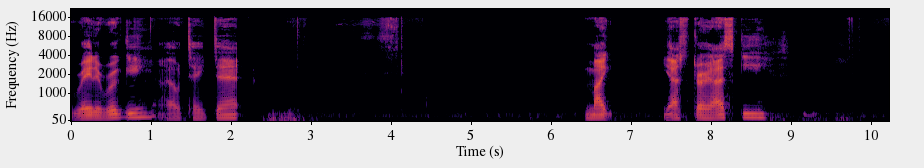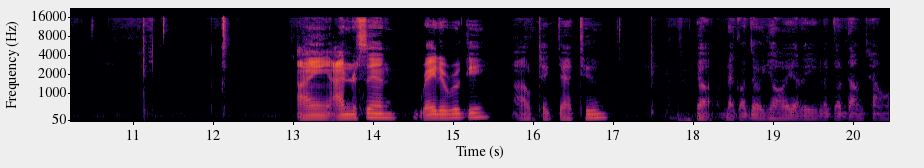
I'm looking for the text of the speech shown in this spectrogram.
rated rookie. I'll take that. Mike Yastrzemski. Ian Anderson, rated rookie. I'll take that too. Yeah, đã có từ do ấy là đi downtown.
